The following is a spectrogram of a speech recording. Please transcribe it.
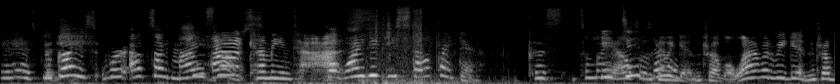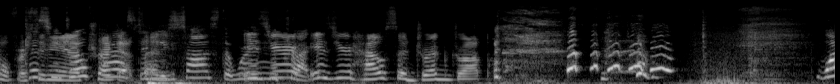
It is, You guys, we're outside my He's house. not coming to us. But why did he stop right there? Because somebody He else did was going to get in trouble. Why would we get in trouble for Because sitting he in a drove truck past outside? and he saw us that we're is in your the truck. is your house a drug drop? Why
